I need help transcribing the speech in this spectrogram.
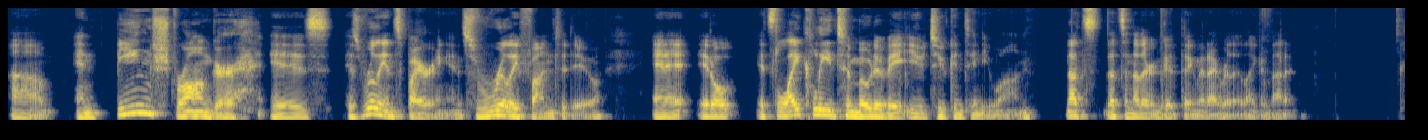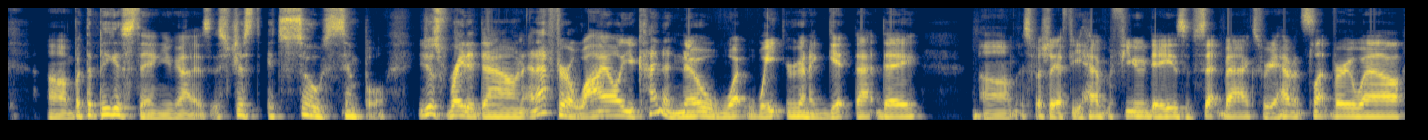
Um, and being stronger is is really inspiring and it's really fun to do. And it, it'll it's likely to motivate you to continue on. That's that's another good thing that I really like about it. Um, but the biggest thing, you guys, is just, it's so simple. You just write it down, and after a while, you kind of know what weight you're going to get that day. Um, especially if you have a few days of setbacks where you haven't slept very well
